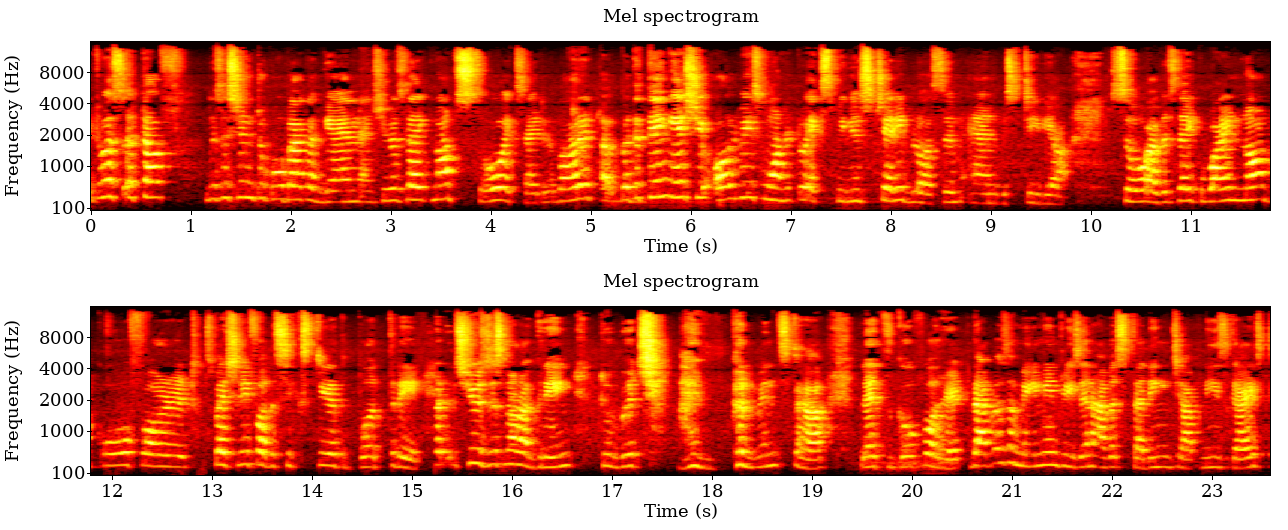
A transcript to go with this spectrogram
it was a tough decision to go back again and she was like not so excited about it. Uh, but the thing is she always wanted to experience cherry blossom and wisteria. So i was like why not go for it? Especially for the 60th birthday. But she was just not agreeing to which i convinced her let's go for it. That was the main main reason i was studying japanese guys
